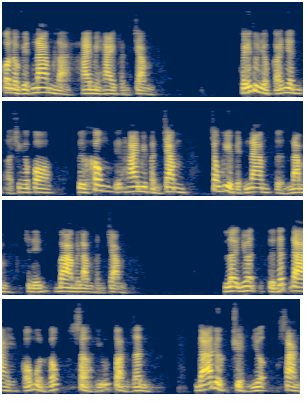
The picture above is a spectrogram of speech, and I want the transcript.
còn ở Việt Nam là 22%. Thuế thu nhập cá nhân ở Singapore từ 0 đến 20%, trong khi ở Việt Nam từ 5 cho đến 35%. Lợi nhuận từ đất đai có nguồn gốc sở hữu toàn dân đã được chuyển nhượng sang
